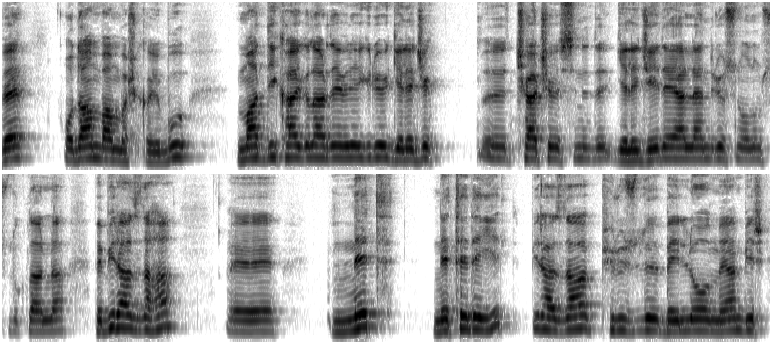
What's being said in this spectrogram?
Ve odan bambaşka. Bu maddi kaygılar devreye giriyor. Gelecek e, çerçevesinde de geleceği değerlendiriyorsun olumsuzluklarla ve biraz daha e, net nete değil biraz daha pürüzlü belli olmayan bir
